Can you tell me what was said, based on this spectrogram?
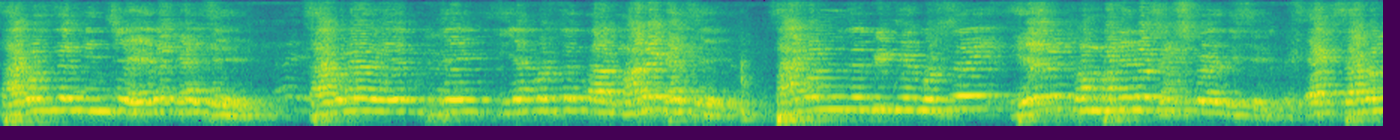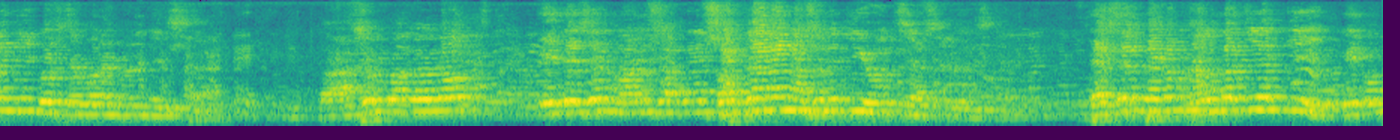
ছাগল কিনছে, হেরে খাইছে। ছাগলের যে ইয়ে করছে, তার মারে খাইছে। ছাগল যে বিক্রি করছে হের কোম্পানিরও শেষ করে দিছে। এক ছাগলে কি করছে মনে করে জিনিসটা তো আসল কথা হলো, এই দেশের মানুষ আপনি সব জানেন আসলে কি হচ্ছে আসলে। দেশের বেগম খালেদা জিয়ার কি? বেগম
